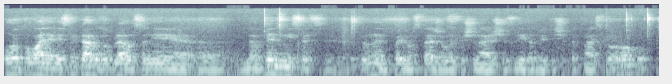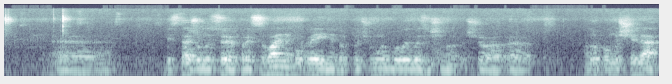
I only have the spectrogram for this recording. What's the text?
угрупування лісника розроблялося не, е, не один місяць, за ним пильно стежили починаючи з літа 2015 року. Е, Відстежували все пересування по Україні, тобто чому було визначено, що е, група Мощеля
